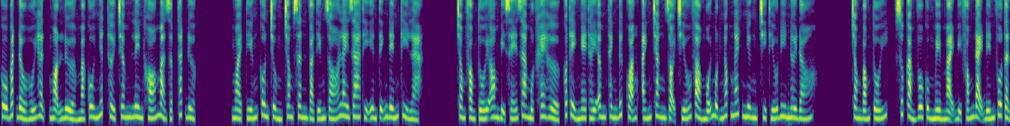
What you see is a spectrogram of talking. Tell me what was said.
Cô bắt đầu hối hận ngọn lửa mà cô nhất thời châm lên khó mà dập tắt được. Ngoài tiếng côn trùng trong sân và tiếng gió lay ra thì yên tĩnh đến kỳ lạ. Trong phòng tối om bị xé ra một khe hở, có thể nghe thấy âm thanh đứt quãng ánh trăng dọi chiếu vào mỗi một ngóc ngách nhưng chỉ thiếu đi nơi đó. Trong bóng tối, xúc cảm vô cùng mềm mại bị phóng đại đến vô tận,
